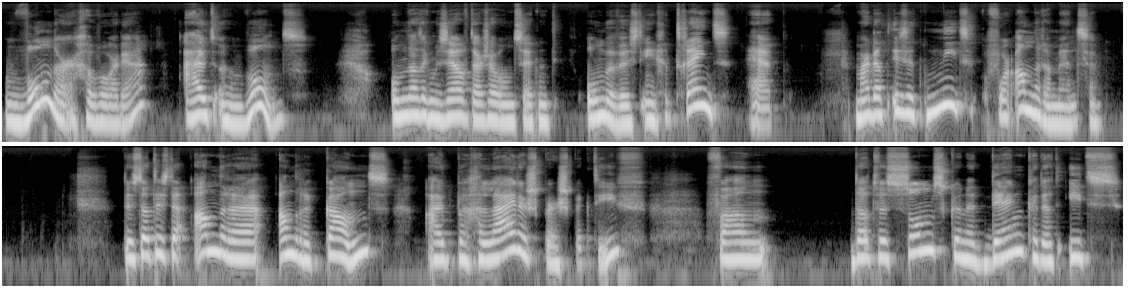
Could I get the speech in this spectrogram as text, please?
wonder geworden uit een wond. Omdat ik mezelf daar zo ontzettend onbewust in getraind heb. Maar dat is het niet voor andere mensen. Dus dat is de andere, andere kant uit begeleidersperspectief van dat we soms kunnen denken dat iets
